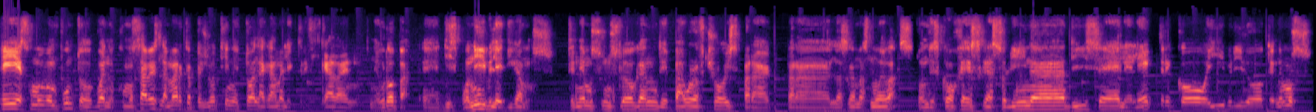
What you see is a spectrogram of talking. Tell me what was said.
Sí, es un muy buen punto. Bueno, como sabes, la marca Peugeot tiene toda la gama electrificada en, Europa, eh, disponible, digamos. Tenemos un slogan de Power of Choice para, para las gamas nuevas, donde escoges gasolina, diésel, eléctrico, híbrido, tenemos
